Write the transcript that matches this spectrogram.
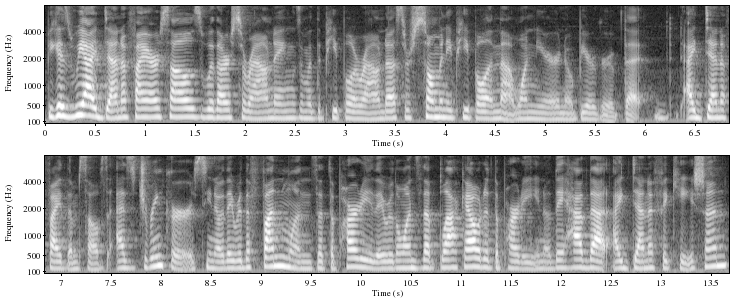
because we identify ourselves with our surroundings and with the people around us. There's so many people in that one year no beer group that identified themselves as drinkers. You know, they were the fun ones at the party. They were the ones that black out at the party. You know, they have that identification.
